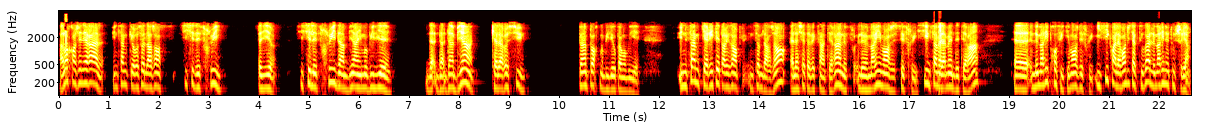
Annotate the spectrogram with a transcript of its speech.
Alors qu'en général, une femme qui reçoit de l'argent, si c'est des fruits, c'est-à-dire si c'est les fruits d'un bien immobilier, d'un bien qu'elle a reçu, peu importe mobilier ou pas mobilier, une femme qui a hérité par exemple une somme d'argent, elle achète avec ça un terrain, le, mari mange ses fruits. Si une femme elle amène des terrains, euh, le mari profite, il mange des fruits. Ici, quand elle a vendu sa ktuva, le mari ne touche rien.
